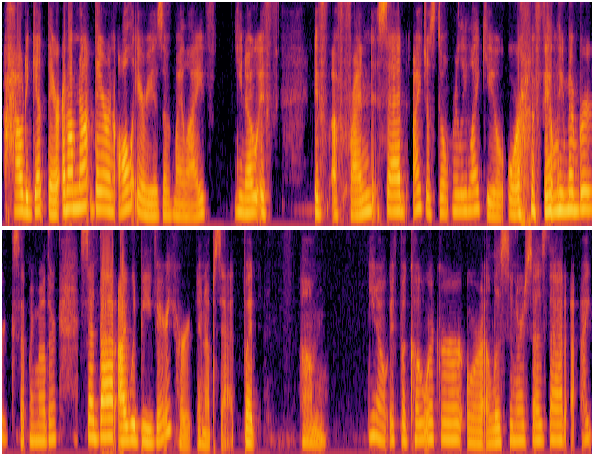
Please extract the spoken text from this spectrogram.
how to get there. And I'm not there in all areas of my life you know if if a friend said i just don't really like you or a family member except my mother said that i would be very hurt and upset. But um you know if a coworker or a listener says that I,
